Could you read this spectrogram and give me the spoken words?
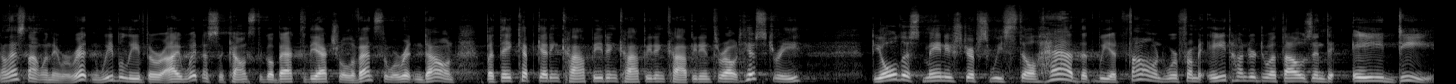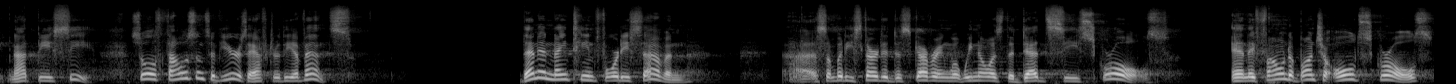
Now, that's not when they were written. We believe there were eyewitness accounts to go back to the actual events that were written down, but they kept getting copied and copied and copied. And throughout history, the oldest manuscripts we still had that we had found were from 800 to 1000 AD, not BC. So, thousands of years after the events. Then in 1947, uh, somebody started discovering what we know as the Dead Sea Scrolls. And they found a bunch of old scrolls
